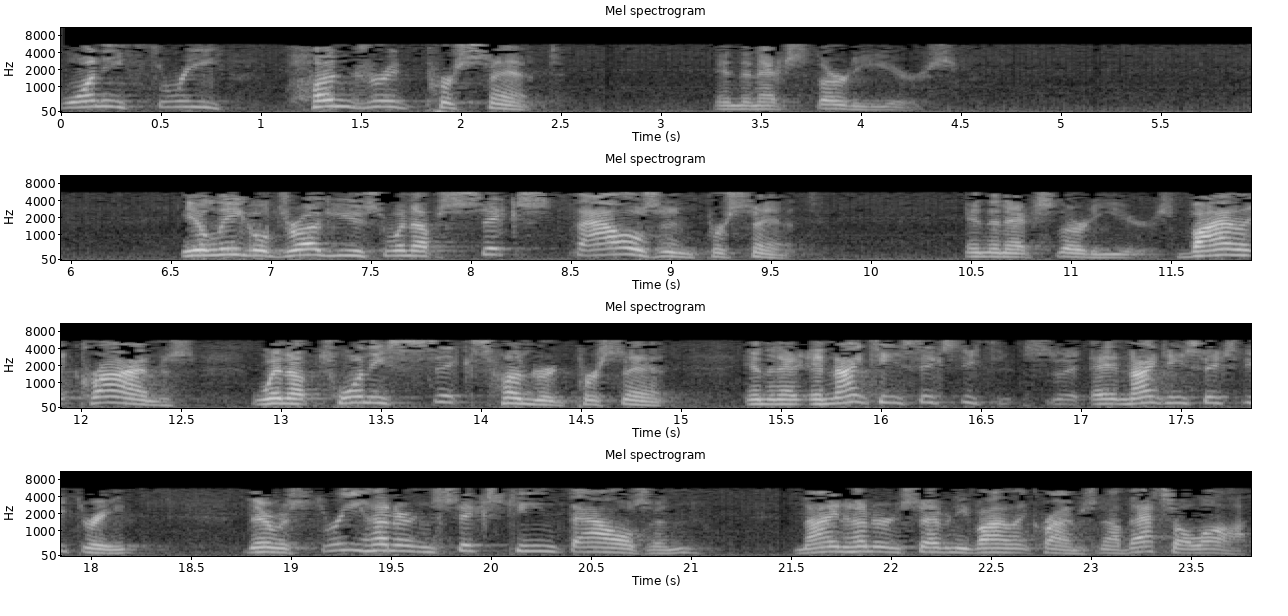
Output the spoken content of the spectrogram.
2,300% in the next 30 years. Illegal drug use went up 6,000% in the next 30 years. Violent crimes went up 2,600% in the next, in 1960, in 1963 there was 316,970 violent crimes. Now that's a lot.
